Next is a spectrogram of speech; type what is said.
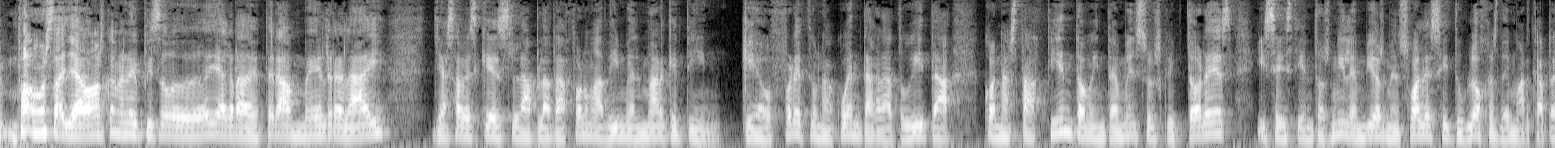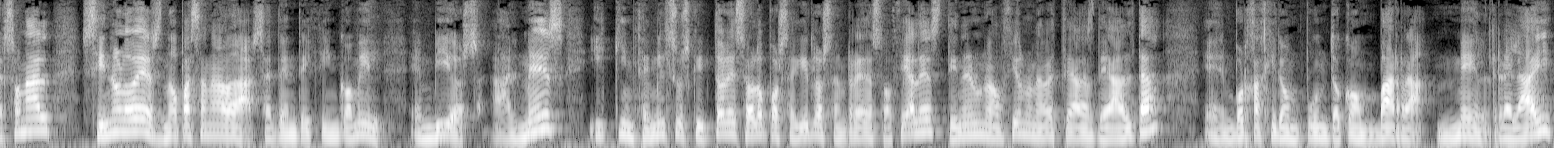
vamos allá, vamos con el episodio de hoy. Agradecer a MailRelay, ya sabes que es la plataforma de email marketing que ofrece una cuenta gratuita con hasta 120.000 suscriptores y 600.000 envíos mensuales si tu blog es de marca personal. Si no lo es, no pasa nada, 75.000 envíos al mes y 15.000 suscriptores solo por seguirlos en redes sociales. Tienen una opción una vez te das de alta en borjagirón.com barra mailrelay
